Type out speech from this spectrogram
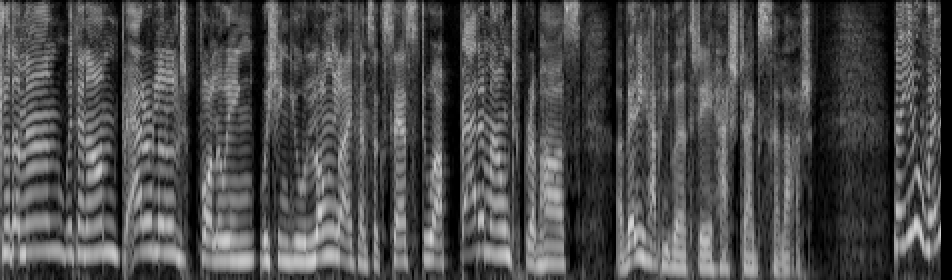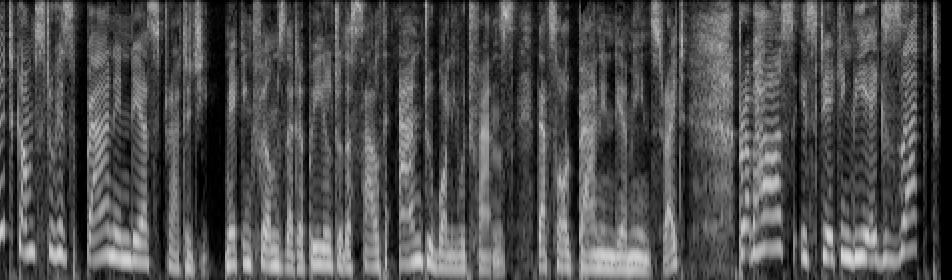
To the man with an unparalleled following, wishing you long life and success to our paramount Prabhas, a very happy birthday, hashtag Salaar. Now, you know, when it comes to his pan India strategy, making films that appeal to the South and to Bollywood fans, that's all pan India means, right? Prabhas is taking the exact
